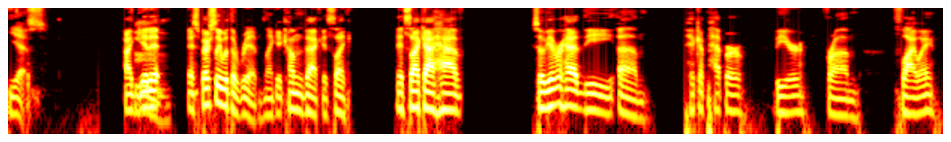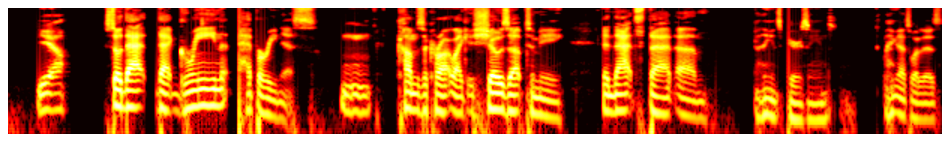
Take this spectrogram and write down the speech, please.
Yes. I get it, Mm. especially with the rib. Like it comes back. It's like It's like I have. So have you ever had the um, pick a pepper beer from Flyway? Yeah. So that that green pepperiness hmm comes across like it shows up to me, and that's that. Um, I think it's pyrazines. I think that's what it is.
